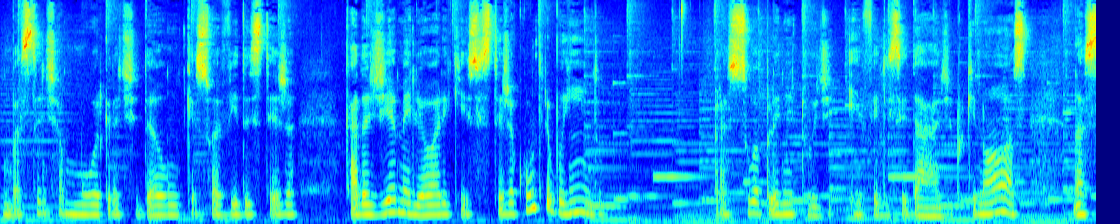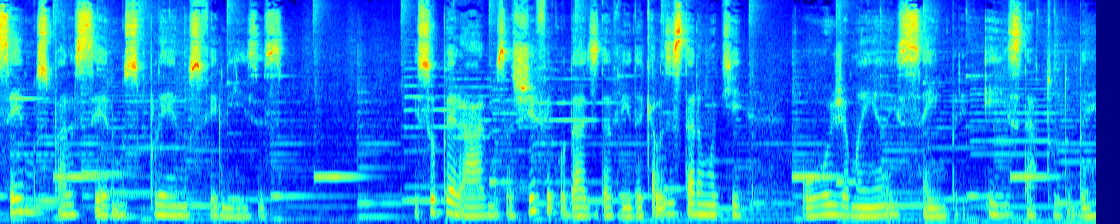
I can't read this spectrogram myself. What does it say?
com bastante amor, gratidão, que a sua vida esteja cada dia melhor e que isso esteja contribuindo para a sua plenitude e felicidade, porque nós nascemos para sermos plenos, felizes e superarmos as dificuldades da vida, que elas estarão aqui hoje, amanhã e sempre, e está tudo bem.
